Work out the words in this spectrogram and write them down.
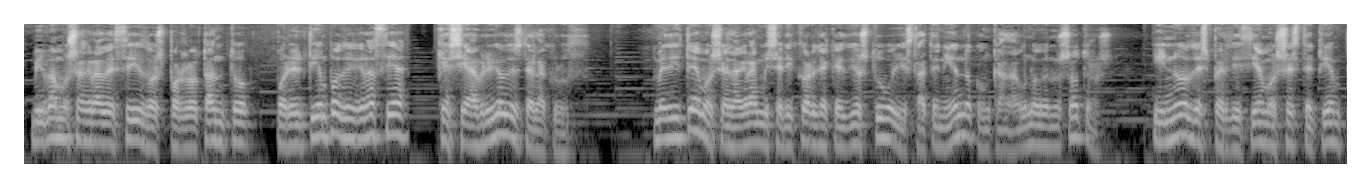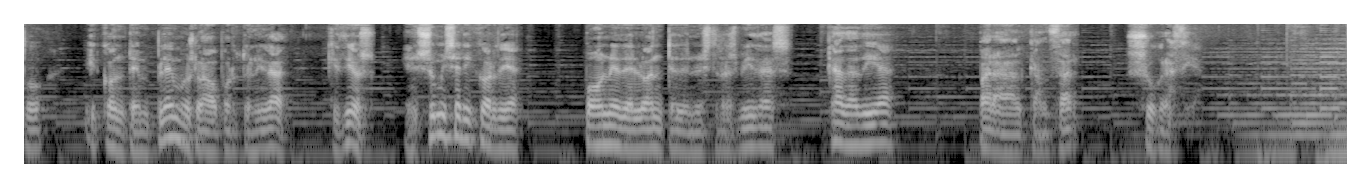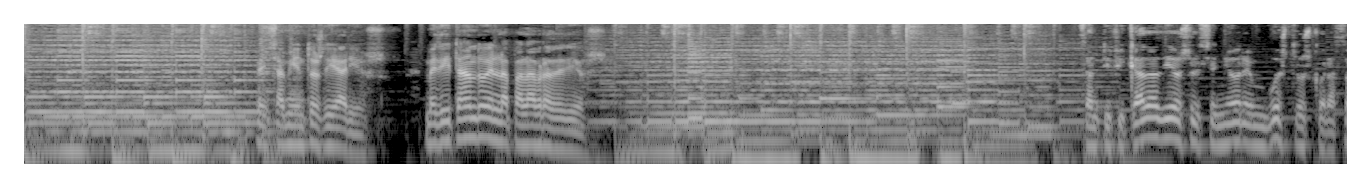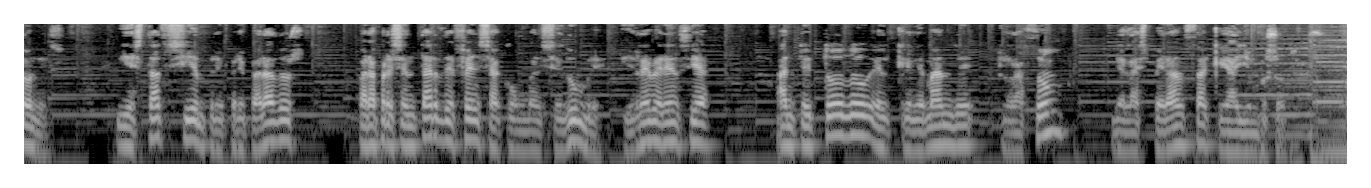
Vivamos agradecidos, por lo tanto, por el tiempo de gracia que se abrió desde la cruz. Meditemos en la gran misericordia que Dios tuvo y está teniendo con cada uno de nosotros, y no desperdiciamos este tiempo y contemplemos la oportunidad que Dios, en su misericordia, pone delante de nuestras vidas cada día para alcanzar su gracia. Pensamientos diarios. Meditando en la palabra de Dios. Santificad a Dios el Señor en vuestros corazones, y estad siempre preparados para presentar defensa con mansedumbre y reverencia ante todo el que demande razón de la esperanza que hay en vosotros.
